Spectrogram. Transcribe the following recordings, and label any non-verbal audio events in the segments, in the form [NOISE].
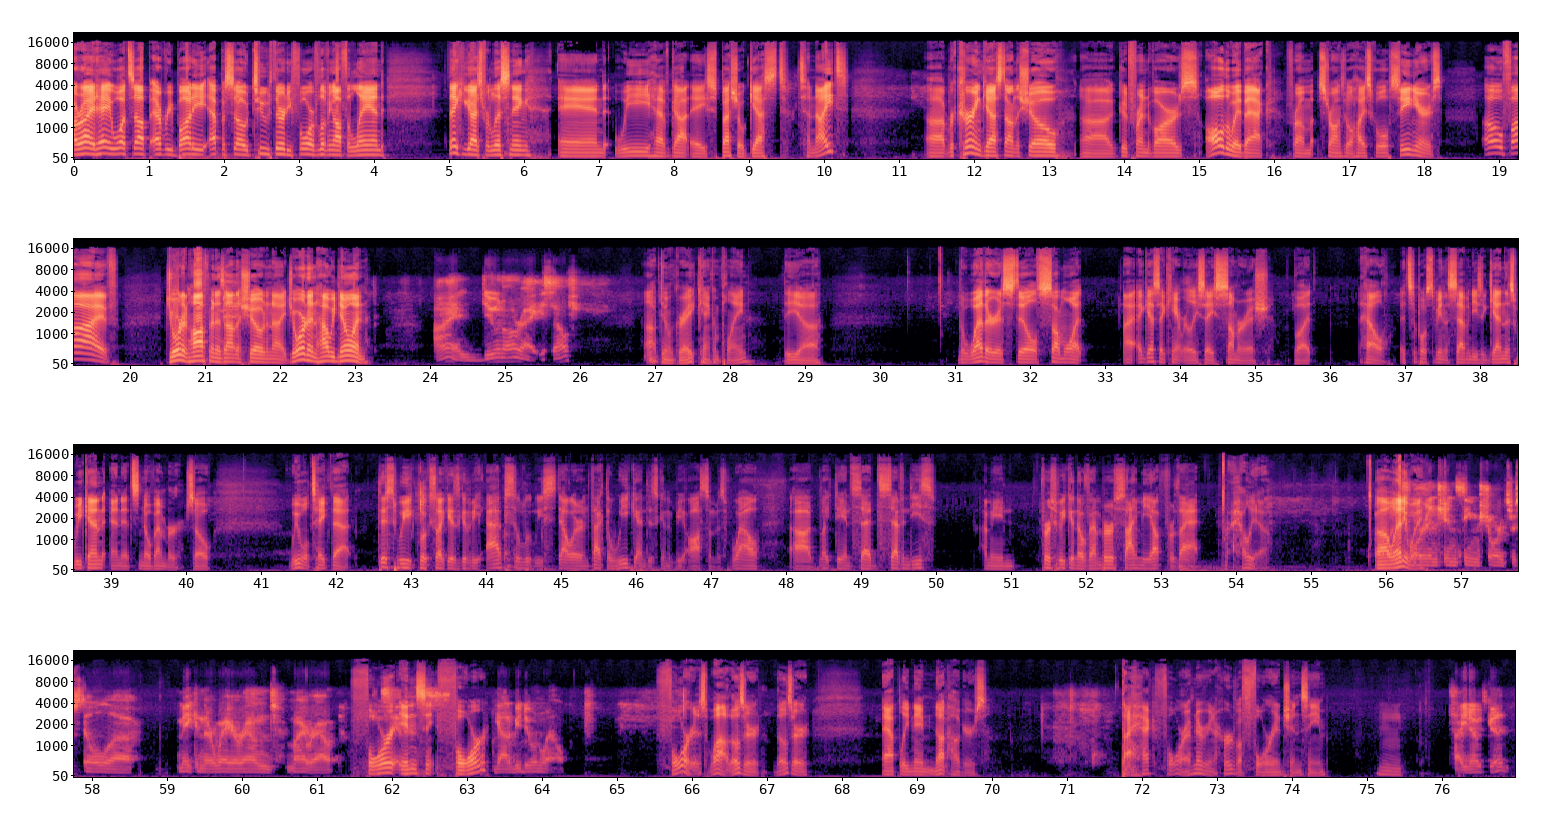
all right. Hey, what's up, everybody? Episode 234 of Living Off the Land. Thank you guys for listening. And we have got a special guest tonight. Uh, recurring guest on the show, uh, good friend of ours, all the way back from Strongsville High School. Seniors, 05. Jordan Hoffman is on the show tonight. Jordan, how we doing? I am doing all right. Yourself? Oh, doing great. Can't complain. The uh, the weather is still somewhat. I, I guess I can't really say summerish, but hell, it's supposed to be in the 70s again this weekend, and it's November, so we will take that. This week looks like it's going to be absolutely stellar. In fact, the weekend is going to be awesome as well. Uh, like Dan said, 70s. I mean, first week in November, sign me up for that. Hell yeah. Uh, well, anyway, Four inch inseam shorts are still uh, making their way around my route. four say in four Got to be doing well. four is wow. Those are those are aptly named nut huggers. The heck four? I've never even heard of a four inch inseam. That's how you know it's good.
